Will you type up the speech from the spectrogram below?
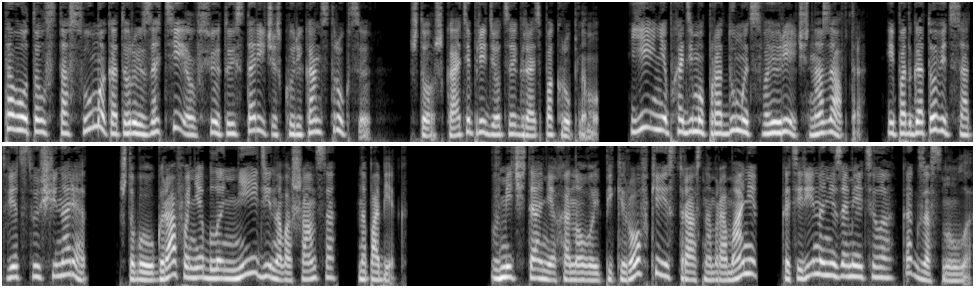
того толстосума, который затеял всю эту историческую реконструкцию? Что ж, Кате придется играть по-крупному. Ей необходимо продумать свою речь на завтра и подготовить соответствующий наряд, чтобы у графа не было ни единого шанса на побег. В мечтаниях о новой пикировке и страстном романе Катерина не заметила, как заснула.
